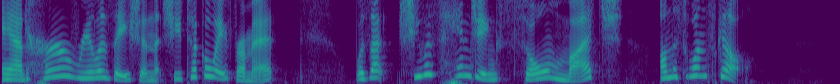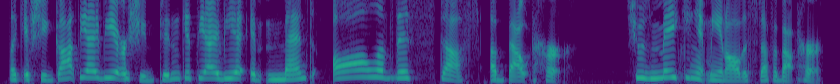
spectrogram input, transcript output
And her realization that she took away from it was that she was hinging so much on this one skill. Like, if she got the IV or she didn't get the IV, it meant all of this stuff about her. She was making it mean all this stuff about her,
